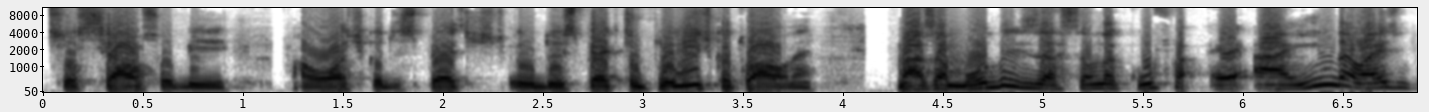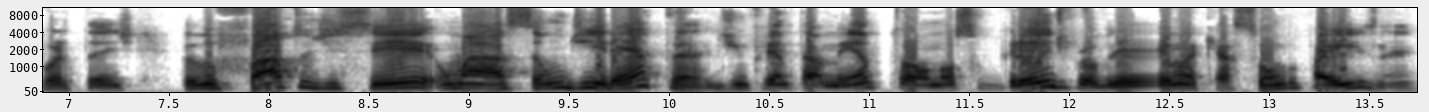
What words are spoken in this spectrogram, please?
social sob a ótica do espectro, do espectro político atual, né? Mas a mobilização da CUFA é ainda mais importante pelo fato de ser uma ação direta de enfrentamento ao nosso grande problema que assombra o país, né?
